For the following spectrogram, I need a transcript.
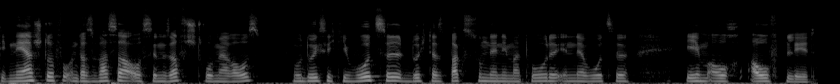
die Nährstoffe und das Wasser aus dem Saftstrom heraus, wodurch sich die Wurzel durch das Wachstum der Nematode in der Wurzel eben auch aufbläht.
